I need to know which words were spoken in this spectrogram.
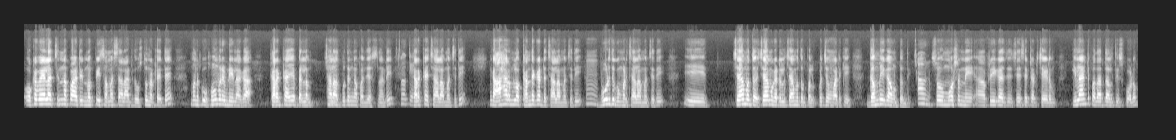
ఒకవేళ చిన్నపాటి నొప్పి సమస్య లాంటిది వస్తున్నట్లయితే మనకు హోమ్ రెమెడీ లాగా కరక్కాయ బెల్లం చాలా. అద్భుతంగా పనిచేస్తుందండి. కరక్కాయ చాలా మంచిది. ఇంకా ఆహారంలో కందగడ్డ చాలా మంచిది. బూడిద గుమ్మడి చాలా మంచిది. ఈ చేమ చేమగడ్డలు చేమ దుంపలు కొంచెం. వాటికి గమ్మీగా ఉంటుంది. సో మోషన్ని ఫ్రీగా చేసేటట్టు చేయడం ఇలాంటి పదార్థాలు తీసుకోవడం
